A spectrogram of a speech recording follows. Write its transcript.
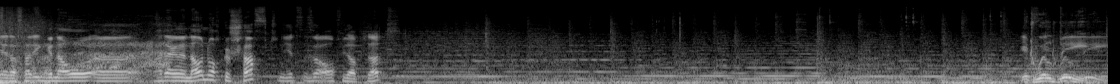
Ja, das hat ihn genau, äh, hat er genau noch geschafft und jetzt ist er auch wieder platt. It will be.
